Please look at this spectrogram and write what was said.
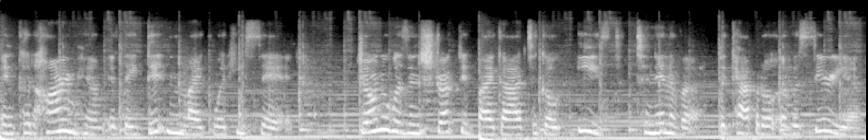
and could harm him if they didn't like what he said. Jonah was instructed by God to go east to Nineveh, the capital of Assyria,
